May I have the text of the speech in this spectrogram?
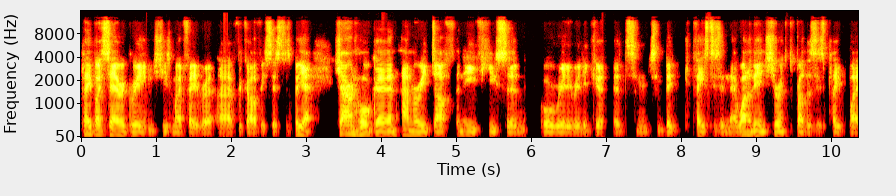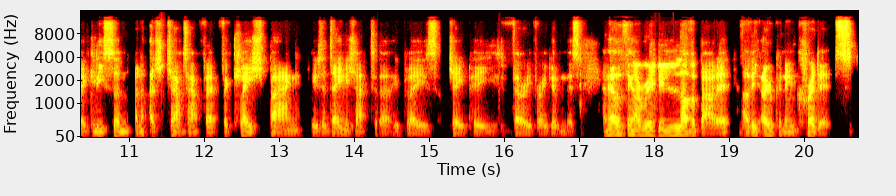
played by Sarah Greene. She's my favourite uh, the Garvey sisters. But yeah, Sharon Horgan, Anne Marie Duff, and Eve Hewson, all really, really good. Some some big faces in there. One of the Insurance Brothers is played by a Gleeson, and a shout out for, for Claes Bang, who's a Danish actor who plays JP. He's very, very good in this. And the other thing I really love about it are the opening credits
